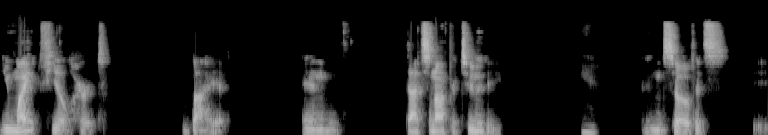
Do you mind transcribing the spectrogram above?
you might feel hurt by it. And that's an opportunity. Yeah. And so if it's eh,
